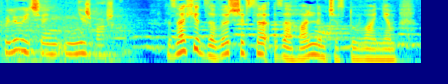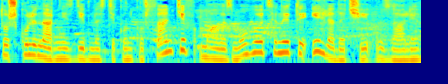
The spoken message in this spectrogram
хвилююче, ніж важко. Захід завершився загальним частуванням, тож кулінарні здібності конкурсантів мали змогу оцінити і глядачі у залі.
